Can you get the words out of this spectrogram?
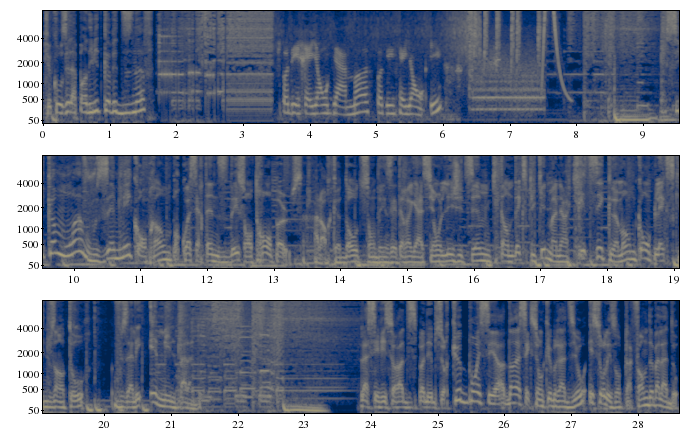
qui a causé la pandémie de COVID-19? C'est pas des rayons gamma, c'est pas des rayons X si comme moi, vous aimez comprendre pourquoi certaines idées sont trompeuses, alors que d'autres sont des interrogations légitimes qui tentent d'expliquer de manière critique le monde complexe qui nous entoure, vous allez aimer le balado. La série sera disponible sur cube.ca dans la section Cube Radio et sur les autres plateformes de balado.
